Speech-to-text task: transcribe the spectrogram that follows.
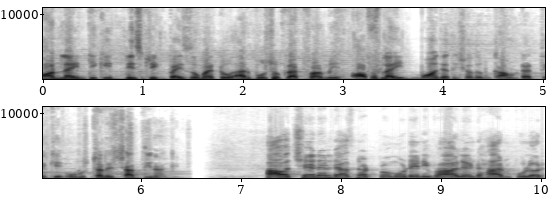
Online ticket district by Zomato আর বসো প্ল্যাটফর্মে অফলাইন মহাজাতি সদন কাউন্টার থেকে অনুষ্ঠানের সাত দিন আগে। Our channel does not promote any violent, harmful, or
